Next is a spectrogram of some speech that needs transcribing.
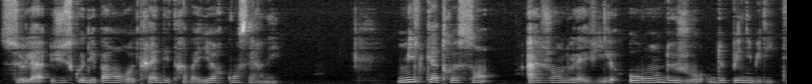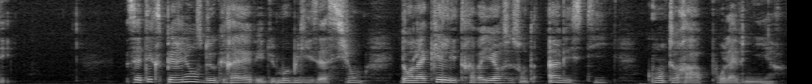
cela jusqu'au départ en retraite des travailleurs concernés. 1400 agents de la ville auront deux jours de pénibilité. Cette expérience de grève et de mobilisation dans laquelle les travailleurs se sont investis comptera pour l'avenir.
